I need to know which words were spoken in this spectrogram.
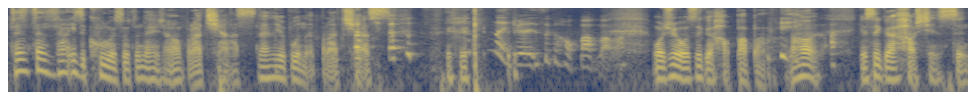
但是但是他一直哭的时候，真的很想要把他掐死，但是又不能把他掐死。那你觉得你是个好爸爸吗？我觉得我是个好爸爸，然后也是个好先生。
